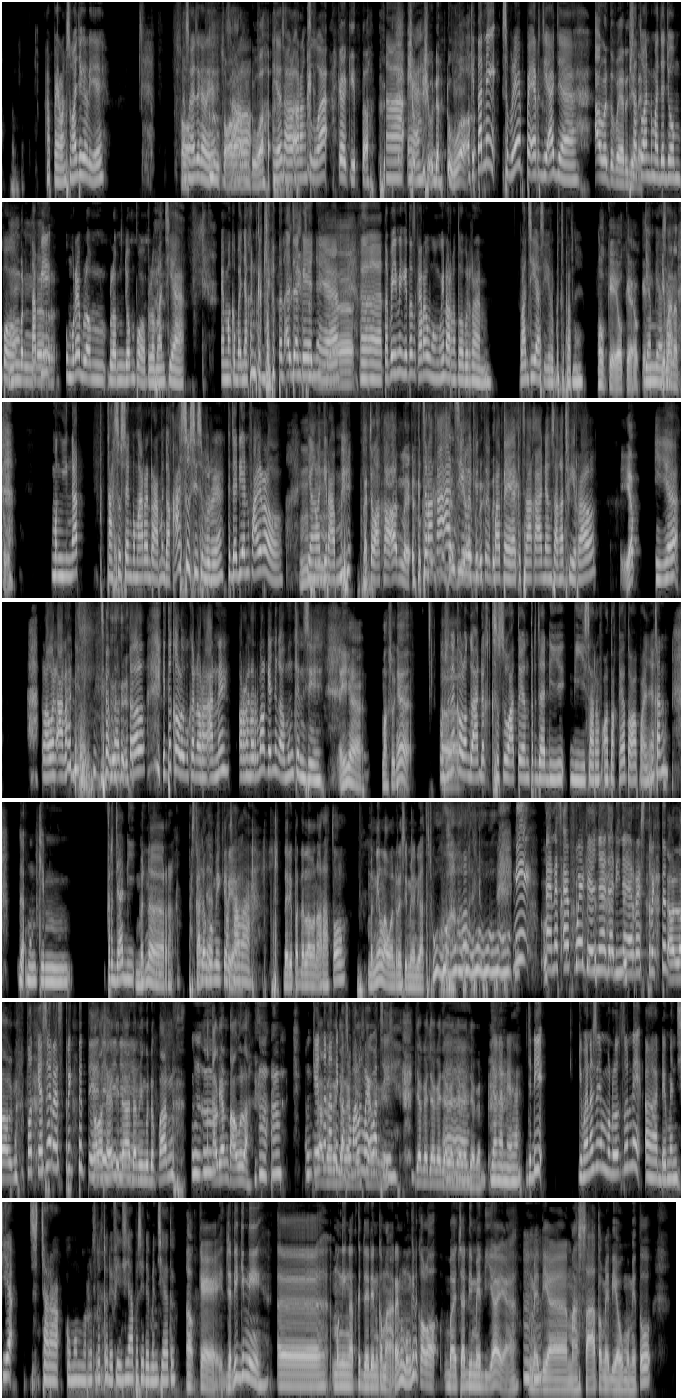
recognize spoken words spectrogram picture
apa ya? Langsung aja kali ya. So- Langsung aja kali ya. soal, orang tua ya soal orang tua. kayak kita Eh, ya. Su- sudah tua. Kita nih sebenarnya PRJ aja, Apa tuh PRJ? Le? Persatuan Remaja Jompo. Hmm, bener. Tapi umurnya belum belum jompo, belum lansia. Emang kebanyakan kegiatan aja kayaknya ya. Eh, tapi ini kita sekarang ngomongin orang tua beneran. Lansia sih lebih tepatnya. Oke oke oke. Yang biasa. Gimana tuh? Mengingat kasus yang kemarin rame, nggak kasus sih sebenarnya, kejadian viral yang Mhm. lagi rame, kecelakaan le. kecelakaan sih Kejadian. lebih tepatnya ya, kecelakaan yang sangat viral. Yap. Iya. Lawan arah di jalan tol itu kalau bukan orang aneh, orang normal kayaknya nggak mungkin sih. Iya. Maksudnya Maksudnya Eh. kalau nggak ada sesuatu yang terjadi di saraf otaknya atau apanya kan nggak mungkin terjadi. bener. Pasti Kadang ada gua mikir ya. masalah. Daripada lawan arah tol, mending lawan rezim yang di atas. Wow, wow, wow, wow, wow. Nih NSFW kayaknya jadinya restricted. Tolong. Podcastnya restricted ya. Kalau saya tidak ada ya. minggu depan, Mm-mm, kalian tahu lah. Kayaknya nanti bakso Malang guys, lewat jangan, sih. Jaga jaga jaga Eh. jaga jangan. Jangan ya. Jadi gimana sih menurut lu nih eh, demensia secara umum menurut lu tuh definisinya apa sih demensia tuh? Oke, jadi gini, eh mengingat kejadian kemarin, mungkin kalau baca di media ya, Mm-mm. media massa atau media umum itu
